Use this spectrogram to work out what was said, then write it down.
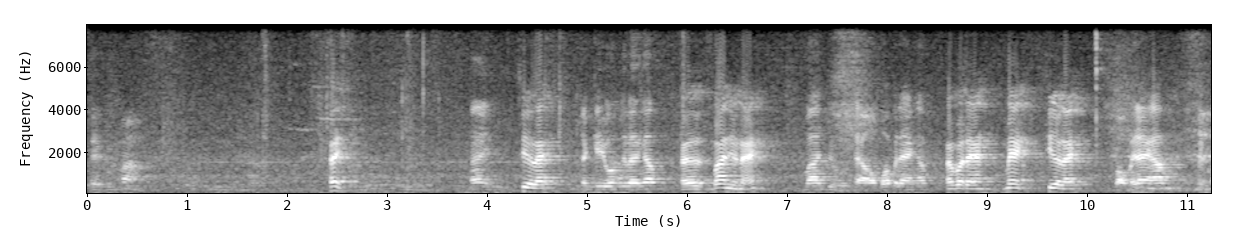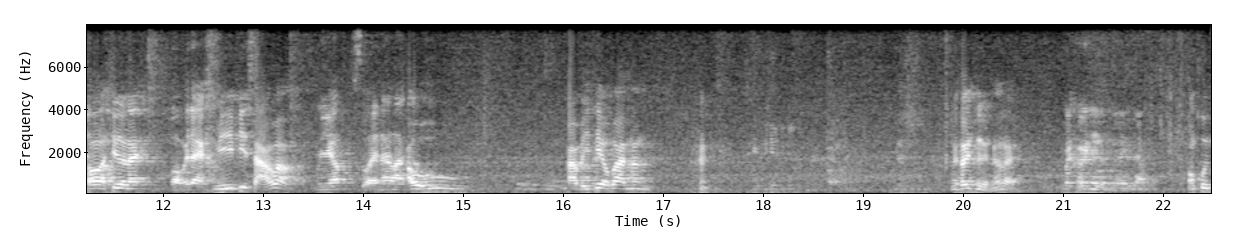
เสร็จมากเฮ้ยได้ชื่ออะไรจากเกวงเลยครับเออบ้านอยู่ไหน บ้านอยู่แถวบ๊อบไปแดงครับพระประแดงแม่ชื่ออะไร บอกไม่ได้ครับพ่อชื่ออะไร บอกไม่ได้ครับมีพี่สาวเปล่ามีครับสวยน่ารักเอาพาไปเที่ยวบ้านบ้างไม่ค่อยหื่นเท่าไหร่ไม่เคยเห็นเลยครับ ของคุณ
